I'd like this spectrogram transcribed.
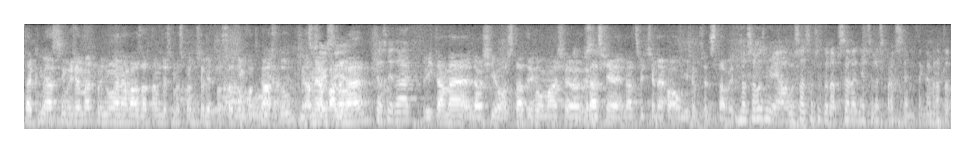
Tak my asi můžeme plynule navázat tam, kde jsme skončili v posledním podcastu. Dámy a pánové, Přesně tak. vítáme dalšího hosta, ty ho máš eh, krásně nacvičeného a umíš ho představit. No samozřejmě, ale musela jsem si to napsat a něco nesprasem. Tak jdeme na to.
